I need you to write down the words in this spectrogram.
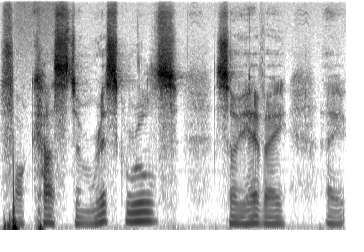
for custom risk rules. So you have a, a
